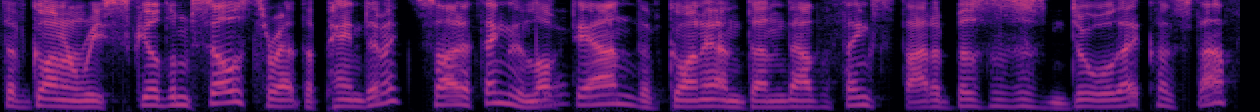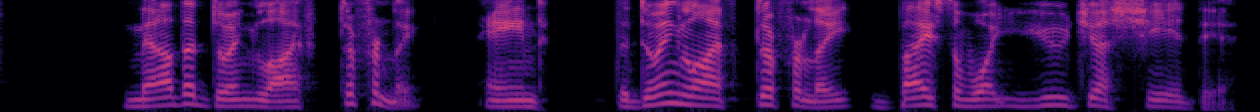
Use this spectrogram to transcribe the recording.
They've gone and reskilled themselves throughout the pandemic side of things, lockdown. They've gone out and done other things, started businesses and do all that kind of stuff. Now they're doing life differently. And they're doing life differently based on what you just shared there.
